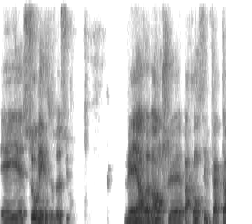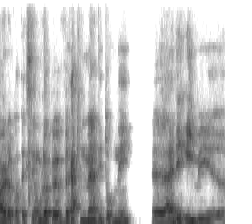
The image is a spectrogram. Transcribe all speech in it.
est sur les réseaux sociaux. Mais en revanche, euh, par contre, ces facteurs de protection-là peuvent rapidement détourner euh, à la dérive et euh,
